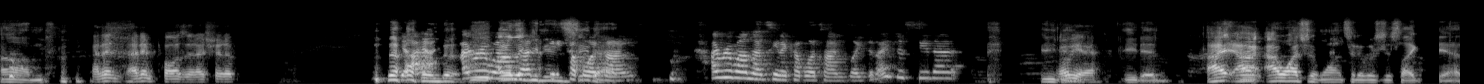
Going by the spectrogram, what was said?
Um, I didn't, I didn't pause it. I should have. no, Yeah, I no. I I rewound think that scene a couple of that. times. I rewound that scene a couple of times. Like, did I just see that? You Oh did. yeah. you did. I, I I watched it once and it was just like, yeah,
